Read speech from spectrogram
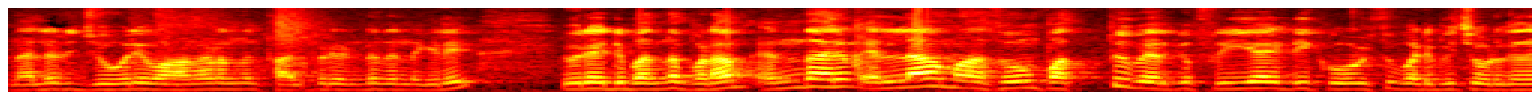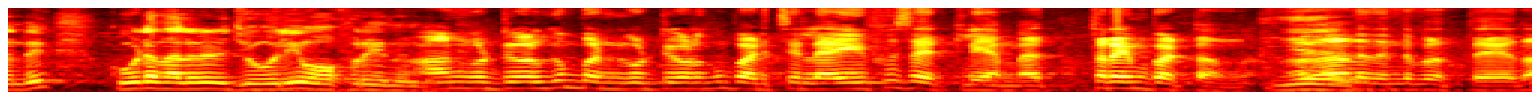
നല്ലൊരു ജോലി വാങ്ങണം എന്ന് താല്പര്യം ഉണ്ടെന്നുണ്ടെങ്കിൽ ഇവരായിട്ട് ബന്ധപ്പെടാം. എന്തായാലും എല്ലാ മാസവും പത്ത് പേർക്ക് ഫ്രീ ആയിട്ട് ഈ കോഴ്സ് പഠിപ്പിച്ചു കൊടുക്കുന്നുണ്ട്. കൂടെ നല്ലൊരു ജോലിയും ഓഫർ ചെയ്യുന്നുണ്ട്. ആൺകുട്ടികൾക്കും പെൺകുട്ടികൾക്കും പഠിച്ച് ലൈഫ് സെറ്റിൽ ചെയ്യാം. എത്രയും പെട്ടെന്ന്. അതാണ് ഇതിന്റെ പ്രത്യേകത.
